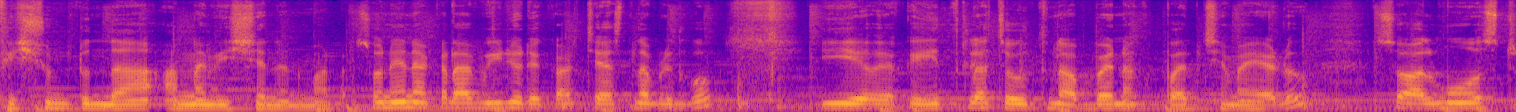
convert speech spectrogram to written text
ఫిష్ ఉంటుందా అన్న విషయాన్ని అనమాట. సో నేను అక్కడ వీడియో రికార్డ్ చేస్తున్నప్పుడు ఇదిగో ఈ యొక్క ఎయిత్ క్లాస్ చదువుతున్న అబ్బాయి నాకు పరిచయం అయ్యాడు. సో ఆల్మోస్ట్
